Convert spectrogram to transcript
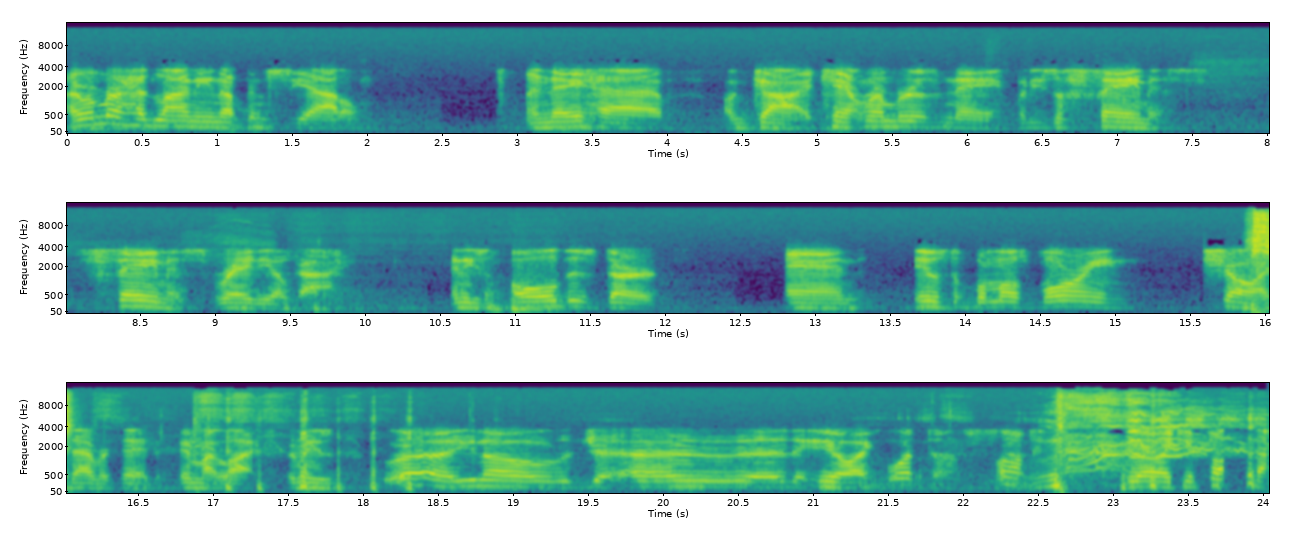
I remember headlining up in Seattle, and they have a guy. I can't remember his name, but he's a famous, famous radio guy, and he's old as dirt, and it was the most boring show I'd ever did in my life. I mean, well, you know, uh, you know, like what the fuck? you know, like you talk to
